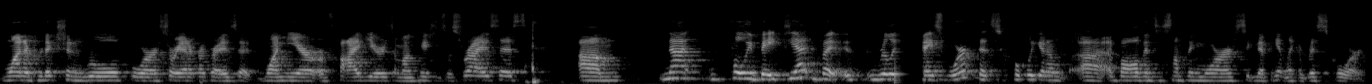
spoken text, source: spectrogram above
one a prediction rule for psoriatic arthritis at one year or five years among patients with psoriasis. Um, not fully baked yet, but really nice work that's hopefully going to uh, evolve into something more significant, like a risk score.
